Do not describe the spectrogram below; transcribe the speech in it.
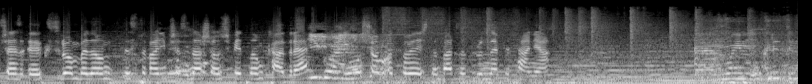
przez, y, którą będą testowani przez naszą świetną kadrę i muszą odpowiadać na bardzo trudne pytania. Moim ukrytym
